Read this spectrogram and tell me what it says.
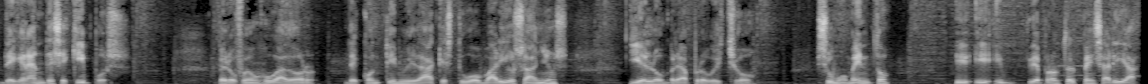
de grandes equipos, pero fue un jugador de continuidad que estuvo varios años y el hombre aprovechó su momento y, y- y de pronto él pensaría,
